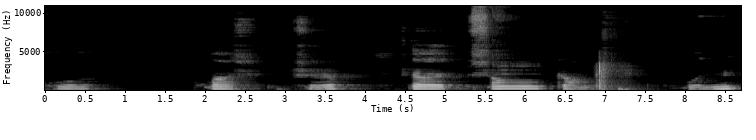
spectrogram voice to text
或化石的生长纹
